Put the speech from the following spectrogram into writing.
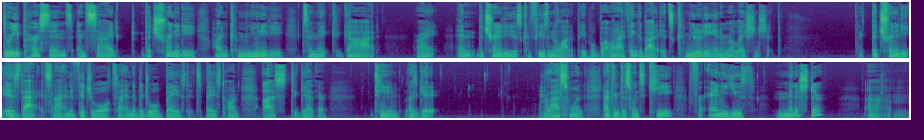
Three persons inside the Trinity are in community to make God, right? And the Trinity is confusing a lot of people, but when I think about it, it's community and a relationship. Like the Trinity is that. It's not individual, it's not individual based, it's based on us together. Team, let's get it. The last one, and I think this one's key for any youth minister, um,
